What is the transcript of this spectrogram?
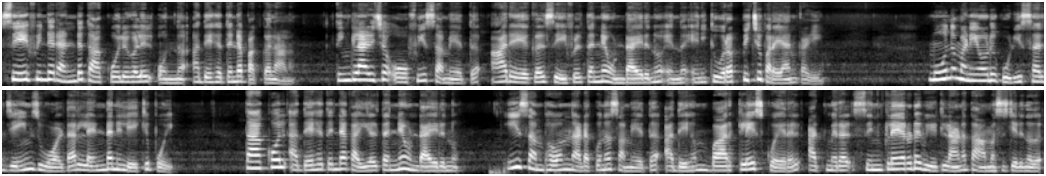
സേഫിന്റെ രണ്ട് താക്കോലുകളിൽ ഒന്ന് അദ്ദേഹത്തിന്റെ പക്കലാണ്. തിങ്കളാഴ്ച ഓഫീസ് സമയത്ത് ആ രേഖകൾ സേഫിൽ തന്നെ ഉണ്ടായിരുന്നു എന്ന് എനിക്ക് ഉറപ്പിച്ചു പറയാൻ കഴിയും. മൂന്ന് മണിയോടുകൂടി സർ ജെയിംസ് വോൾട്ടർ ലണ്ടനിലേക്ക് പോയി. താക്കോൽ അദ്ദേഹത്തിന്റെ കയ്യിൽ തന്നെ ഉണ്ടായിരുന്നു. ഈ സംഭവം നടക്കുന്ന സമയത്ത് അദ്ദേഹം ബാർക്ലേ സ്ക്വയറിൽ അഡ്മിറൽ സിൻക്ലെയറുടെ വീട്ടിലാണ് താമസിച്ചിരുന്നത്.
